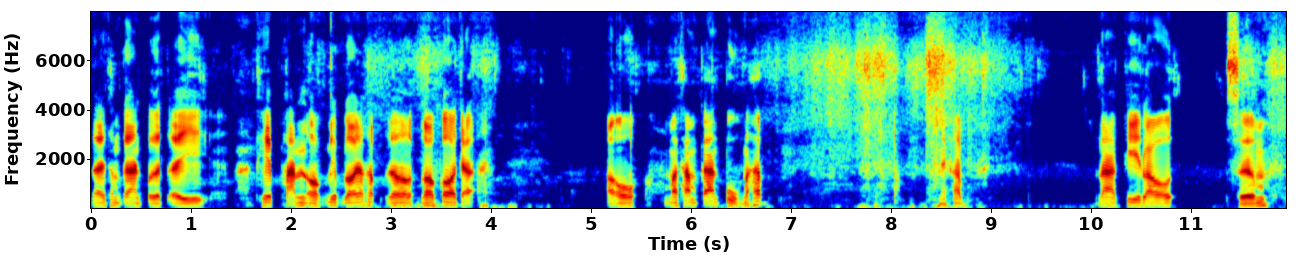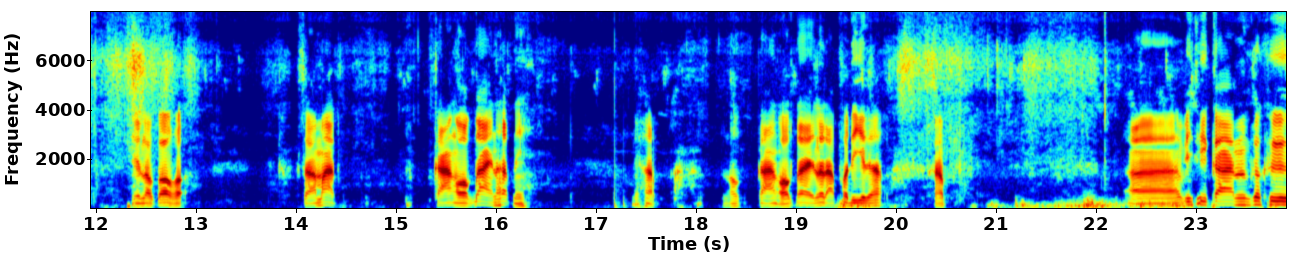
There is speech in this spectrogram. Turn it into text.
ได้ทำการเปิดไอเทปพันออกเรียบร้อยแล้วครับ แล้วเราก็จะ เอามาทำการปลูกนะครับนะครับรากที่เราเสริมเนี่ยเราก็สามารถกางออกได้นะครับนี่นี่ครับ เรากางออกได้ระดับพอดีแล้วครับอ่าวิธีการก็คือ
